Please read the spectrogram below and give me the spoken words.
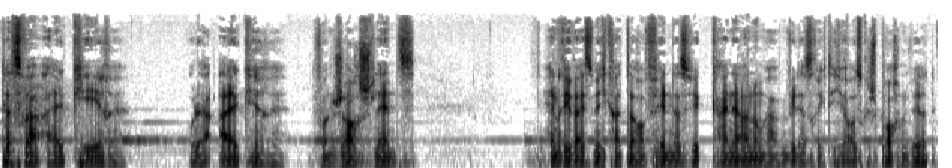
Das war Alkere oder Alkere von Georges Lenz. Henry weist mich gerade darauf hin, dass wir keine Ahnung haben, wie das richtig ausgesprochen wird,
